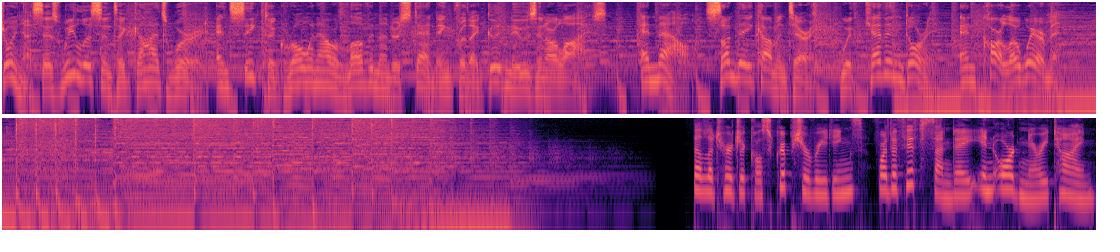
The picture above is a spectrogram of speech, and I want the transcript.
Join us as we listen to God's Word and seek to grow in our love and understanding for the good news in our lives. And now, Sunday Commentary with Kevin Doran and Carla Wehrman. The liturgical scripture readings for the fifth Sunday in Ordinary Time.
